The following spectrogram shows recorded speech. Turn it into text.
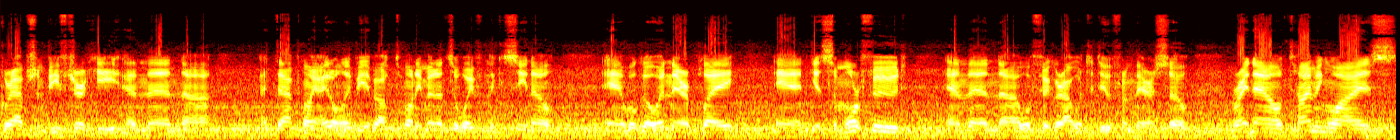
grab some beef jerky, and then uh, at that point, I'd only be about 20 minutes away from the casino, and we'll go in there, play, and get some more food, and then uh, we'll figure out what to do from there. So, right now, timing wise,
